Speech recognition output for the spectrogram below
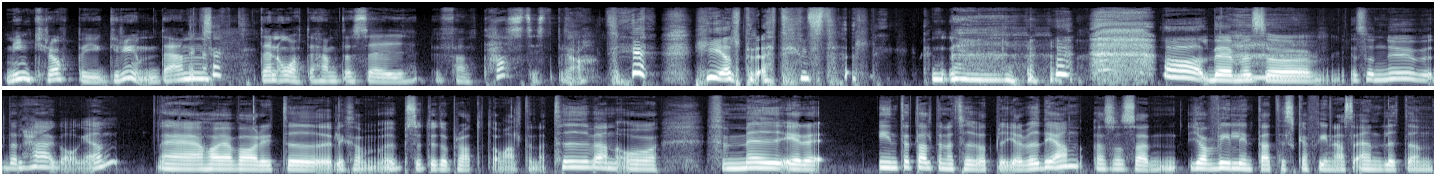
min kropp är ju grym. Den, Exakt. den återhämtar sig fantastiskt bra. Helt rätt inställning. ja, nej, men så, så nu den här gången eh, har jag varit i, liksom, suttit och pratat om alternativen och för mig är det inte ett alternativ att bli gravid igen. Alltså, så här, jag vill inte att det ska finnas en liten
